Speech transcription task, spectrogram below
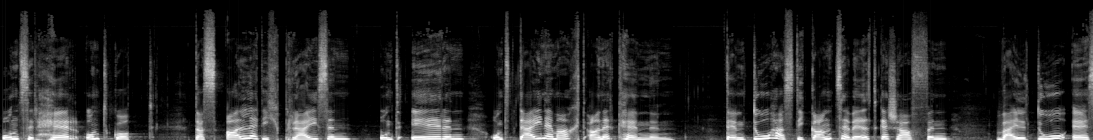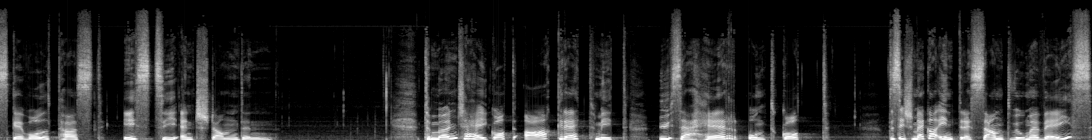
unser Herr und Gott, dass alle dich preisen und ehren und deine Macht anerkennen. Denn du hast die ganze Welt geschaffen, weil du es gewollt hast, ist sie entstanden. Die Menschen haben Gott angeredet mit unser Herr und Gott. Das ist mega interessant, weil man weiß,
